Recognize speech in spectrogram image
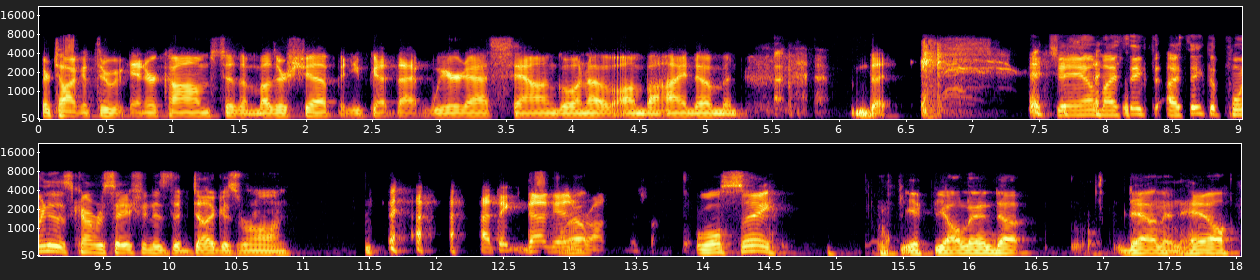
they're talking through intercoms to the mothership and you've got that weird ass sound going up on behind them and that Jam, I think I think the point of this conversation is that Doug is wrong. I think Doug is Well- wrong. We'll see. If, if y'all end up down in hell,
